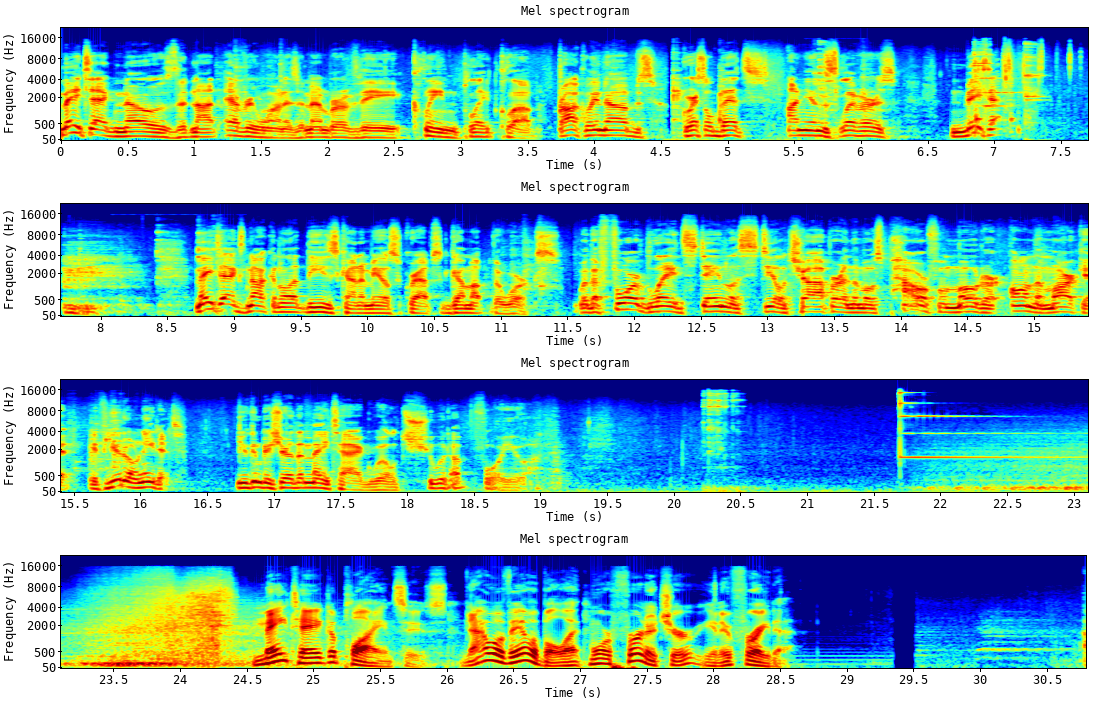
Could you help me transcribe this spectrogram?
Maytag knows that not everyone is a member of the Clean Plate Club. Broccoli nubs, gristle bits, onion slivers. Maytag. Maytag's not going to let these kind of meal scraps gum up the works. With a four blade stainless steel chopper and the most powerful motor on the market, if you don't eat it, you can be sure that Maytag will chew it up for you. Maytag Appliances, now available at more furniture in Ephrata.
